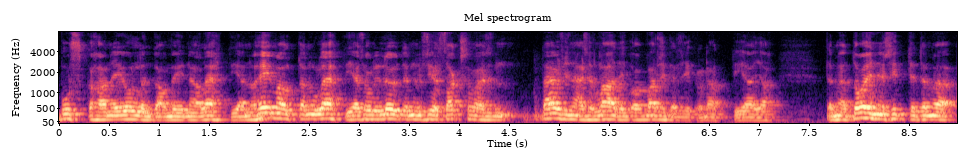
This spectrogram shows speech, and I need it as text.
puskahan ei ollenkaan meinaa lähtiä. No he ei se oli löytänyt sieltä saksalaisen täysinäisen laatikon varsikäsikranaattia ja Tämä toinen sitten, tämä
